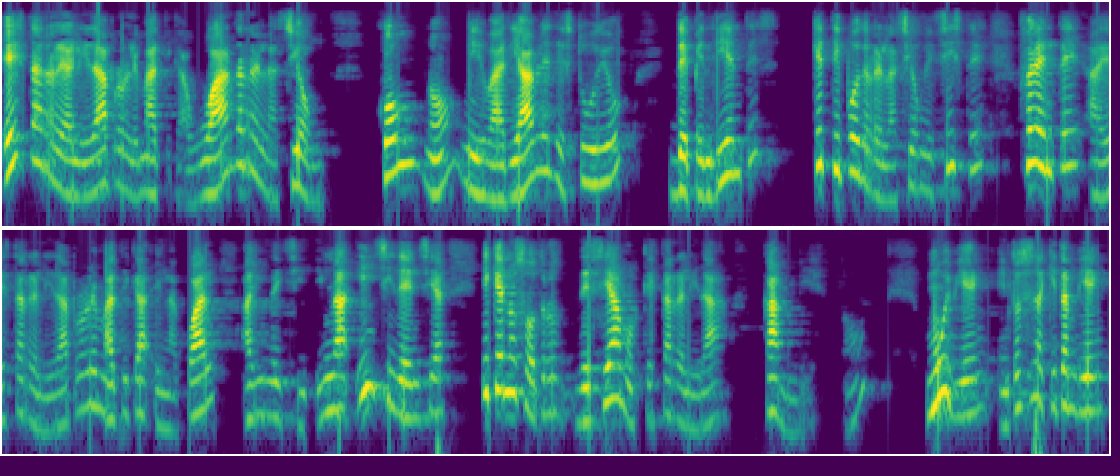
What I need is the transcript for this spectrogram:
esta realidad problemática guarda relación con ¿no? mis variables de estudio dependientes, qué tipo de relación existe frente a esta realidad problemática en la cual hay una, incidencia y que nosotros deseamos que esta realidad cambie. Muy bien, entonces aquí también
